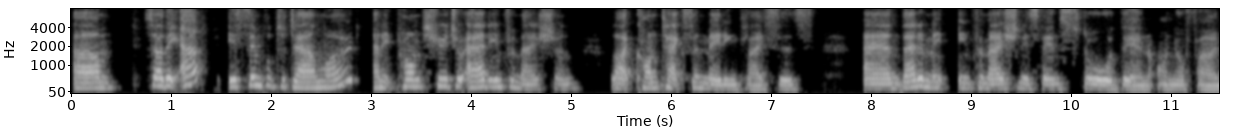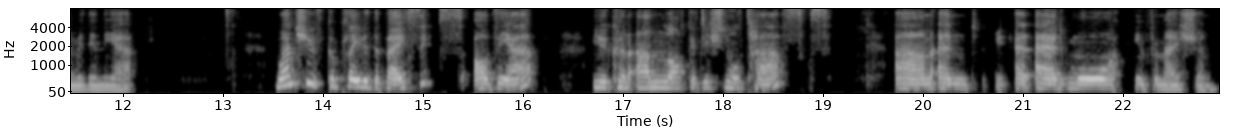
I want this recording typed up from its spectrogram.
Um, so the app is simple to download and it prompts you to add information like contacts and meeting places. And that information is then stored then on your phone within the app. Once you've completed the basics of the app, you can unlock additional tasks um, and, and add more information.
